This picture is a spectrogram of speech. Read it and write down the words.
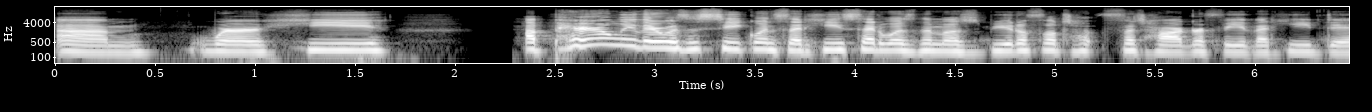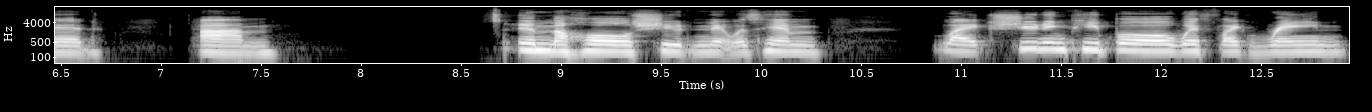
um where he apparently there was a sequence that he said was the most beautiful t- photography that he did um in the whole shoot and it was him like shooting people with like rain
